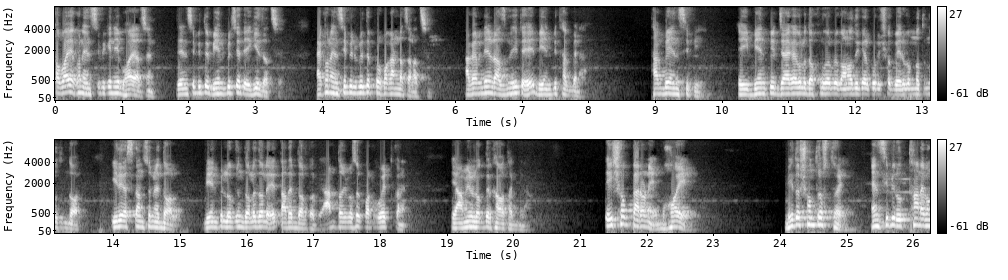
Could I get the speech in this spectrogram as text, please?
সবাই এখন এনসিপি কে নিয়ে ভয় আছেন। যে এনসিপি তো বিএনপির চেয়ে এগিয়ে যাচ্ছে। এখন এনসিপির বিরুদ্ধে প্রোপাগান্ডা চালাচ্ছেন আগামী দিনের রাজনীতিতে বিএনপি থাকবে না। থাকবে এনসিপি। এই বিএনপির জায়গাগুলো দখল করবে গণ অধিকার পরিষদ এরকম নতুন নতুন দল, ইলিয়াস কাঞ্চনের দল। বিএনপির লোকজন দলে দলে তাদের দল করবে। আট দশ বছর পর ওয়েট করেন। এই আমিনুল লোকদের খাওয়া থাকবে না। এইসব কারণে ভয়ে, ভীত সন্ত্রস্ত হয়ে, এনসিপির উত্থান এবং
